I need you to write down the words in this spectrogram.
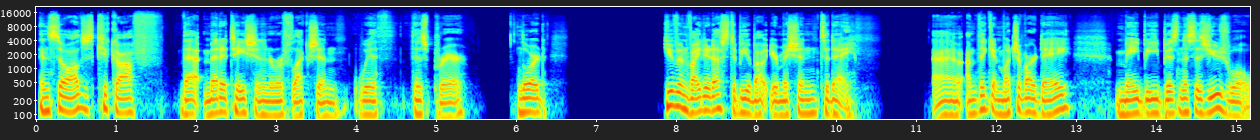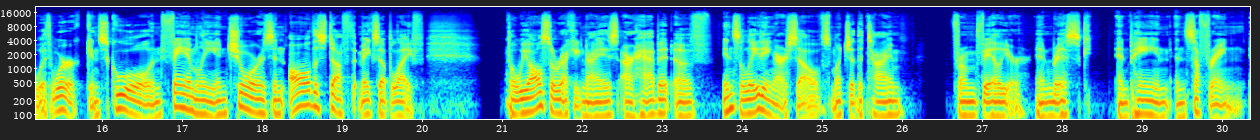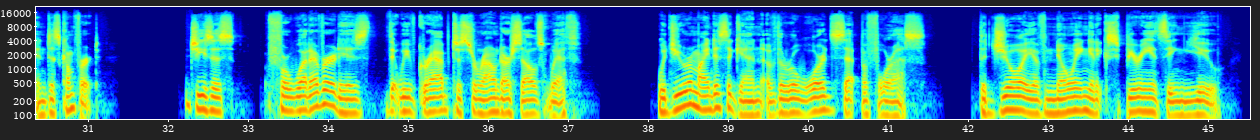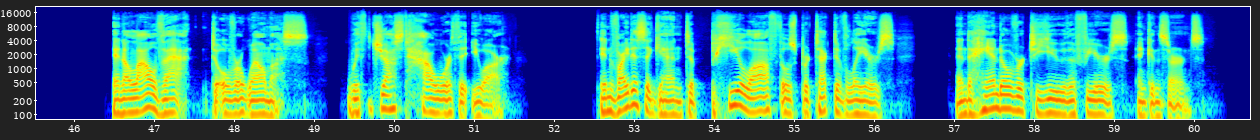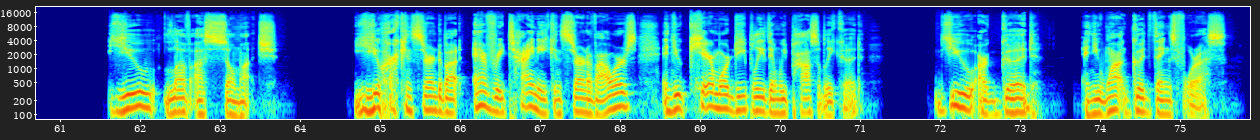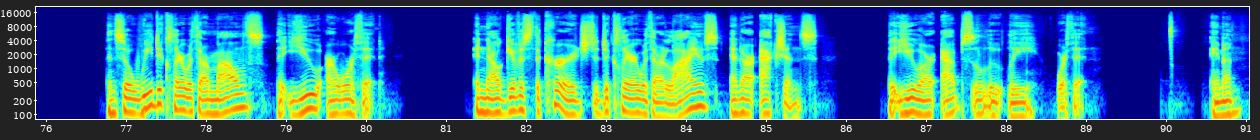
And so I'll just kick off that meditation and reflection with this prayer Lord, you've invited us to be about your mission today. Uh, I'm thinking much of our day may be business as usual with work and school and family and chores and all the stuff that makes up life. But we also recognize our habit of insulating ourselves much of the time from failure and risk and pain and suffering and discomfort. Jesus, for whatever it is that we've grabbed to surround ourselves with, would you remind us again of the rewards set before us, the joy of knowing and experiencing you, and allow that to overwhelm us with just how worth it you are? Invite us again to peel off those protective layers and to hand over to you the fears and concerns. You love us so much. You are concerned about every tiny concern of ours, and you care more deeply than we possibly could. You are good, and you want good things for us. And so we declare with our mouths that you are worth it. And now give us the courage to declare with our lives and our actions that you are absolutely worth it. Amen.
